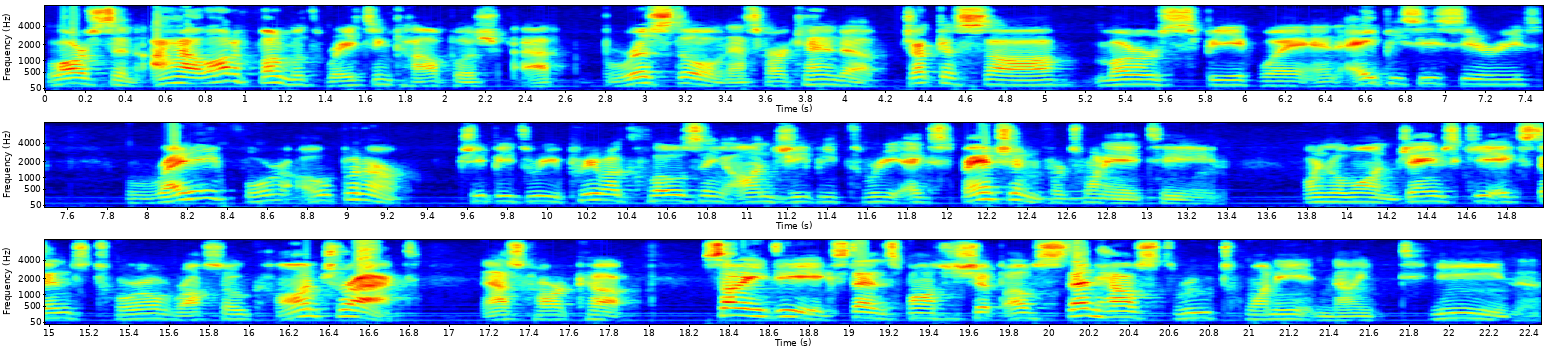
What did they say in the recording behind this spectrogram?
Larson, I had a lot of fun with racing Kyle Busch at Bristol, NASCAR Canada. Chickasaw Motor Speedway and APC Series ready for opener. GP3 Prema closing on GP3 expansion for 2018. Formula One, James Key extends Toro Rosso contract. NASCAR Cup. Sunny D extends sponsorship of Stenhouse through 2019.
